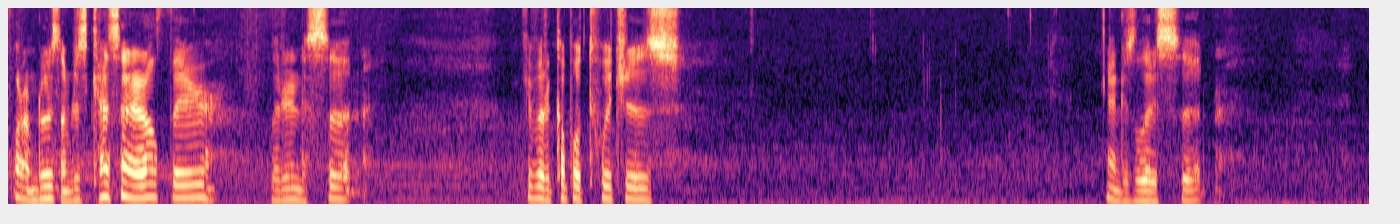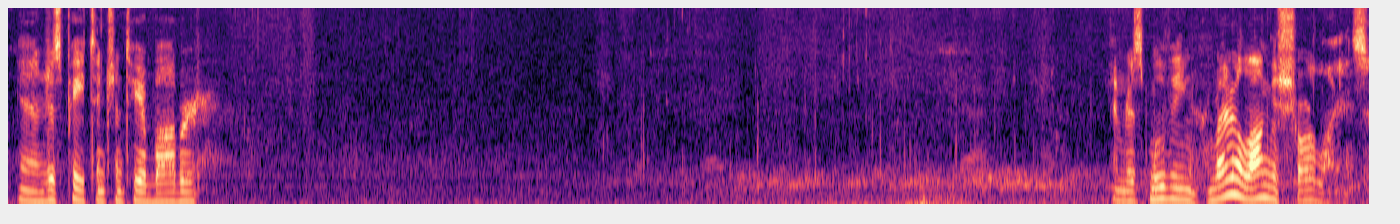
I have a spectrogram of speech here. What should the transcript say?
What I'm doing is I'm just casting it out there, letting it sit. Give it a couple of twitches. And just let it sit. And just pay attention to your bobber. I'm just moving right along the shorelines.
